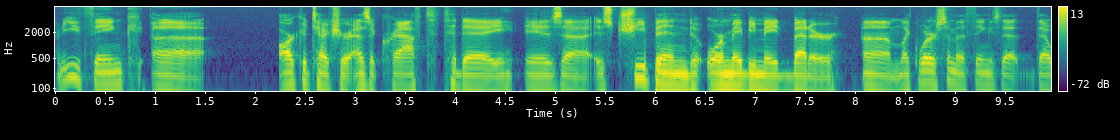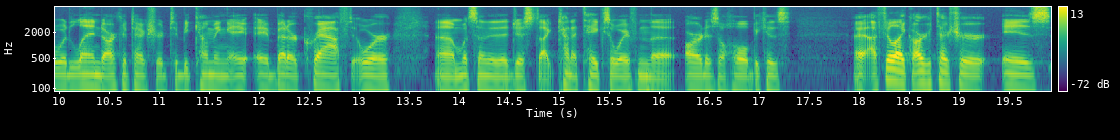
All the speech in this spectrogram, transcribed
How do you think uh, architecture as a craft today is uh, is cheapened or maybe made better? Um, like, what are some of the things that, that would lend architecture to becoming a, a better craft, or um, what's something that just like kind of takes away from the art as a whole? Because I, I feel like architecture is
